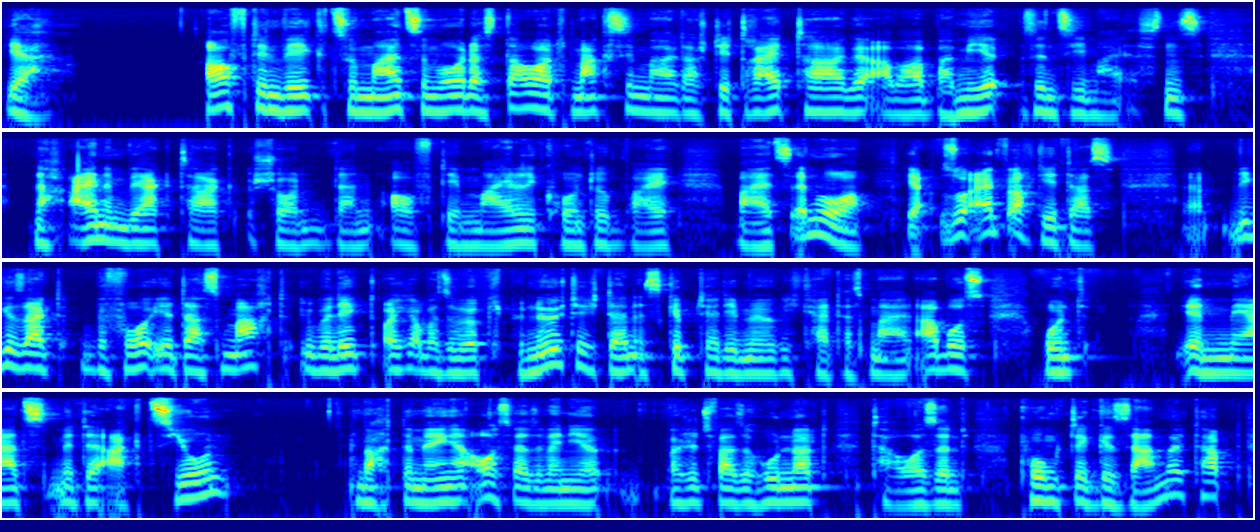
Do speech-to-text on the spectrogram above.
ja, auf dem Weg zu Miles More. Das dauert maximal, da steht drei Tage, aber bei mir sind sie meistens nach einem Werktag schon dann auf dem Meilenkonto bei Miles More. Ja, so einfach geht das. Äh, wie gesagt, bevor ihr das macht, überlegt euch, ob ihr sie wirklich benötigt, denn es gibt ja die Möglichkeit des Meilen-Abos und im März mit der Aktion macht eine Menge aus. Also wenn ihr beispielsweise 100.000 Punkte gesammelt habt,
